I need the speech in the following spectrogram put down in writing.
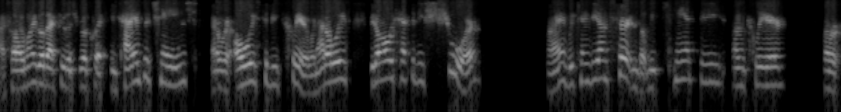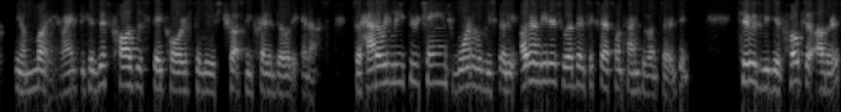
All right, so I want to go back through this real quick. In times of change, we're always to be clear. We're not always we don't always have to be sure. right? we can be uncertain, but we can't be unclear or you know muddy, right? Because this causes stakeholders to lose trust and credibility in us. So how do we lead through change? One was we study other leaders who have been successful in times of uncertainty. Two is we give hope to others,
